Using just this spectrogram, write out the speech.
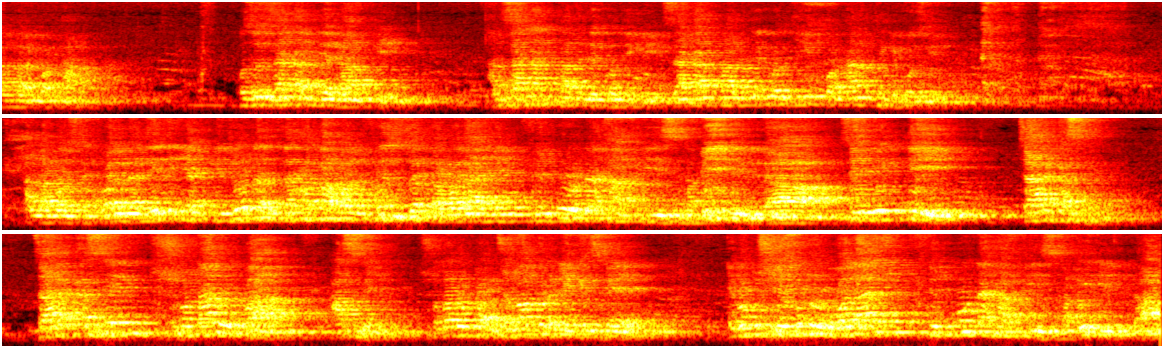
আল্লাহর কথা হুজুর জাকাত দিয়ে লাভ কি আর জাকাত না দিলে ক্ষতি কি জাকাত না দিলে ক্ষতি কোরআন থেকে বুঝি আল্লাহ বলছেন ওয়াল্লাযীনা ইয়াকনিজুনা আয-যাহাবা ওয়াল ফিজ্জাতা ওয়া লা ইউনফিকুনাহা ফি সাবিলিল্লাহ যে ব্যক্তি যার কাছে যার কাছে সোনা রূপা আছে সোনা রূপা জমা করে রেখেছে এবং সেগুলো ওয়া লা ইউনফিকুনাহা ফি সাবিলিল্লাহ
